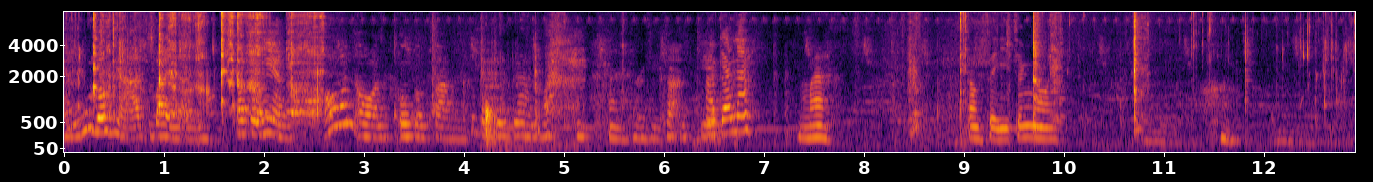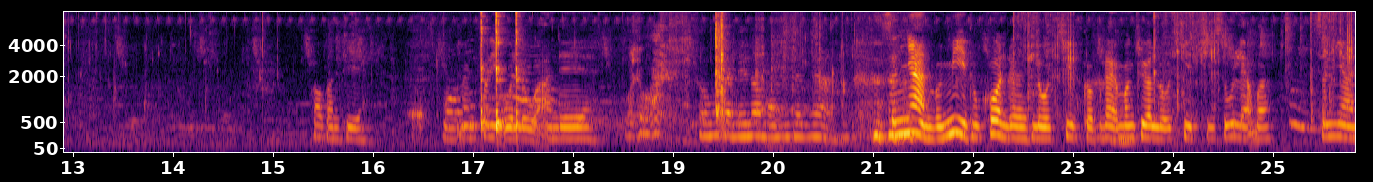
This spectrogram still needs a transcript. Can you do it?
อู้รถหนาใบนั้น เขาก็เนี่ยอ่อนอ่อนโกงกำตันที่เป็นเรียบร้อยว่าทางสีขานเกียอาร์จารย์นะมาต้องใส่อีกจังหน่อยพอกันทีหมอมันพอดีอุ่นหลัวอันเดชมกันนี่เนาะบ่มีสัญญาณสัญญาณบ่มีทุกคนเอ้ยโหลดคลิปก็บ่ได้บางเทื่อโหลดคลิปสิสุดแล้วว่าสัญญาณ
